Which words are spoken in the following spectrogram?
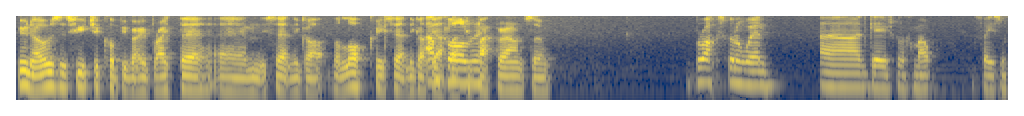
Who knows? His future could be very bright there. Um, he's certainly got the look. He's certainly got the I'm calling athletic background. So Brock's gonna win, and Gabe's gonna come out and face him.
